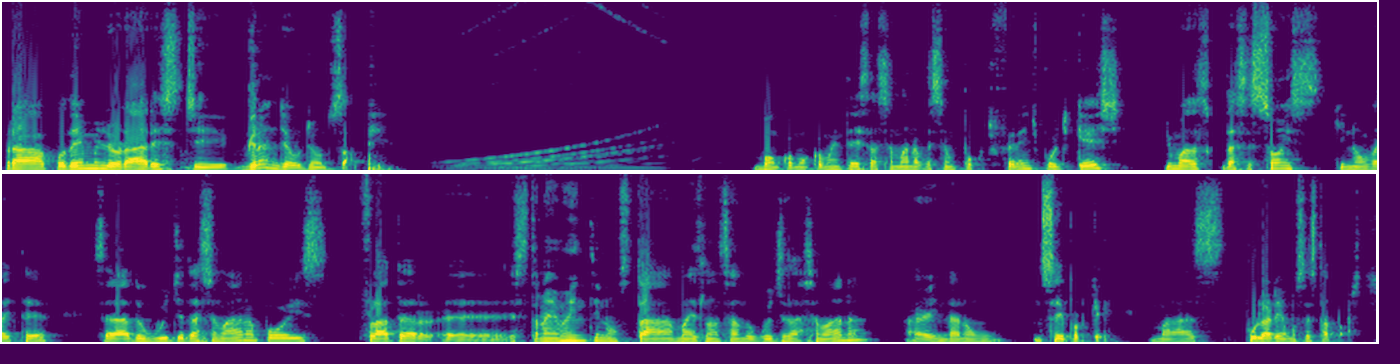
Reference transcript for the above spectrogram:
para poder melhorar este grande audião do Zap. Bom, como comentei, esta semana vai ser um pouco diferente o podcast. E uma das, das sessões que não vai ter será do widget da semana, pois Flutter estranhamente não está mais lançando o widget da semana. Ainda não sei porquê, mas pularemos esta parte.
